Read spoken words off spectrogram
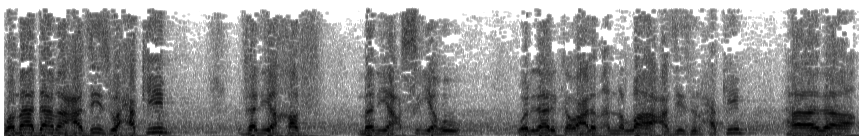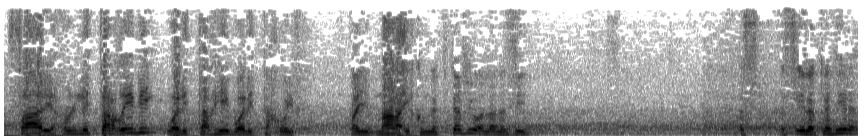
وما دام عزيز وحكيم فليخف من يعصيه. ولذلك واعلم أن الله عزيز حكيم هذا صالح للترغيب وللترهيب وللتخويف. طيب ما رأيكم نكتفي ولا نزيد؟ أسئلة كثيرة؟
